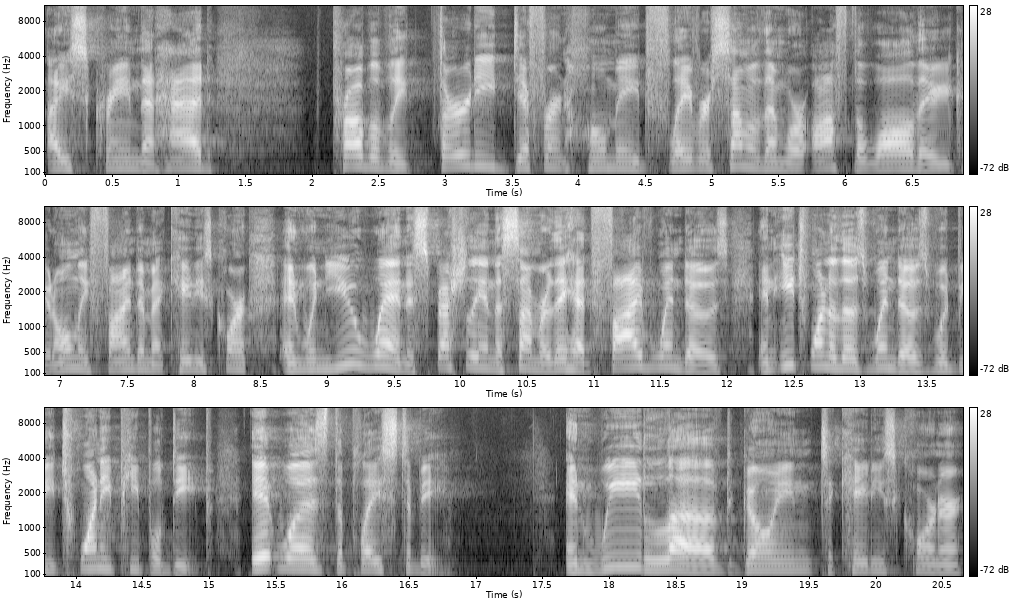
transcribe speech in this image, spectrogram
ice cream that had probably 30 different homemade flavors. Some of them were off the wall there. You could only find them at Katie's Corner. And when you went, especially in the summer, they had five windows, and each one of those windows would be 20 people deep. It was the place to be. And we loved going to Katie's Corner,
